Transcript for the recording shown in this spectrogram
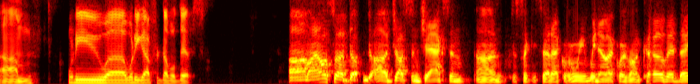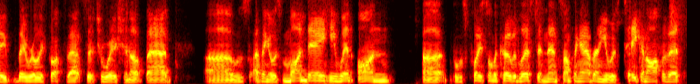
Um, what do you uh, what do you got for double dips? Um, I also have uh, Justin Jackson. Uh, just like you said, Ekeler. We, we know Ekeler's on COVID. They they really fucked that situation up bad. Uh, was I think it was Monday. He went on uh, was placed on the COVID list, and then something happened. He was taken off of it,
